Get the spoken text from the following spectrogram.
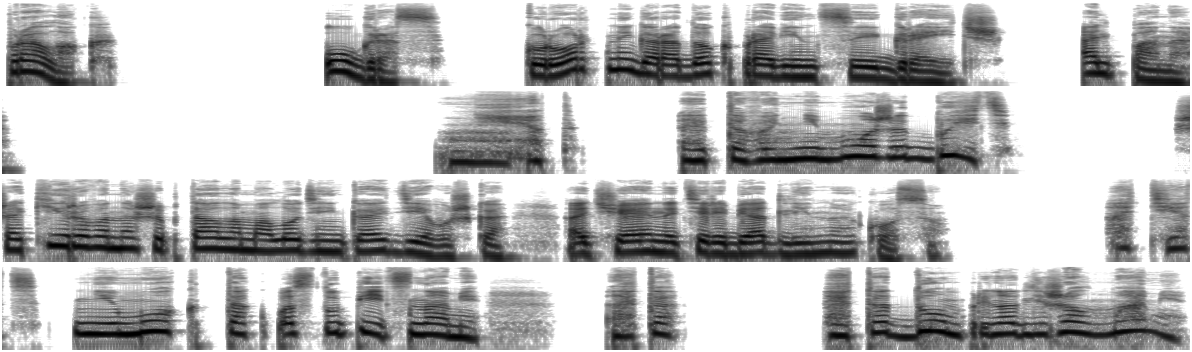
Пролог. Угрос. Курортный городок провинции Грейдж. Альпана. «Нет, этого не может быть!» Шокированно шептала молоденькая девушка, отчаянно теребя длинную косу. «Отец не мог так поступить с нами. Это... Этот дом принадлежал маме.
